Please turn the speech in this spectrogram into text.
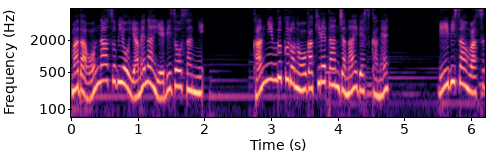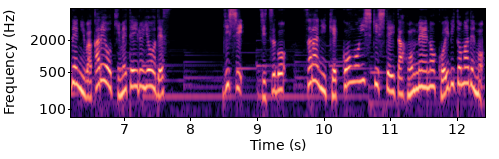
まだ女遊びをやめない海老蔵さんに、堪忍袋の尾が切れたんじゃないですかね。BB さんはすでに別れを決めているようです。義士、実母、さらに結婚を意識していた本命の恋人までも、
